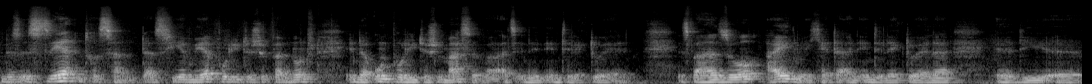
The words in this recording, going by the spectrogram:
Und es ist sehr interessant, dass hier mehr politische Vernunft in der unpolitischen Masse war als in den Intellektuellen. Es war so, eigentlich hätte ein Intellektueller äh, die äh,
